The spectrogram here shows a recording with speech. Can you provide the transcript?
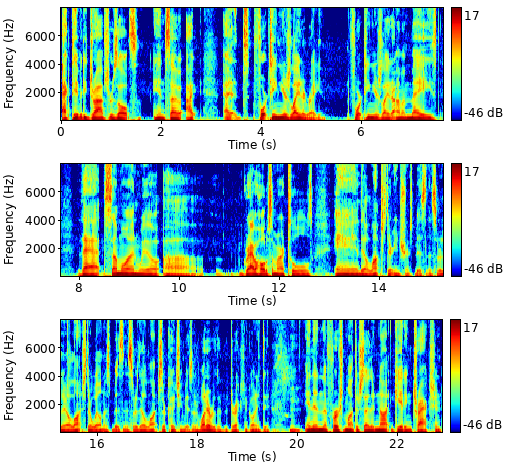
activity drives results. And so I, I it's 14 years later, Reagan, 14 years later, I'm amazed that someone will uh, grab a hold of some of our tools and they'll launch their insurance business or they'll launch their wellness business or they'll launch their coaching business or whatever the direction they're going into. Mm-hmm. And then the first month or so, they're not getting traction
